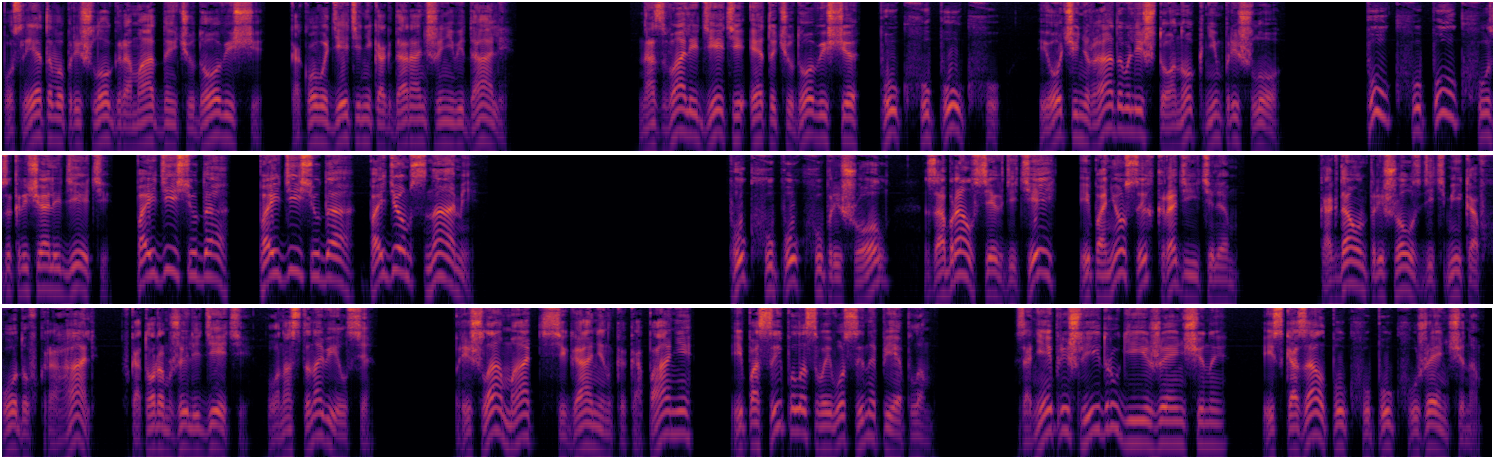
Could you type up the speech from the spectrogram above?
После этого пришло громадное чудовище, какого дети никогда раньше не видали. Назвали дети это чудовище Пукху-Пукху и очень радовались, что оно к ним пришло. «Пукху-Пукху!» — закричали дети. «Пойди сюда! Пойди сюда! Пойдем с нами!» Пукху-Пукху пришел, забрал всех детей и понес их к родителям. Когда он пришел с детьми ко входу в Крааль, в котором жили дети, он остановился. Пришла мать Сиганенко Капани и посыпала своего сына пеплом. За ней пришли и другие женщины, и сказал Пукху-Пукху женщинам,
